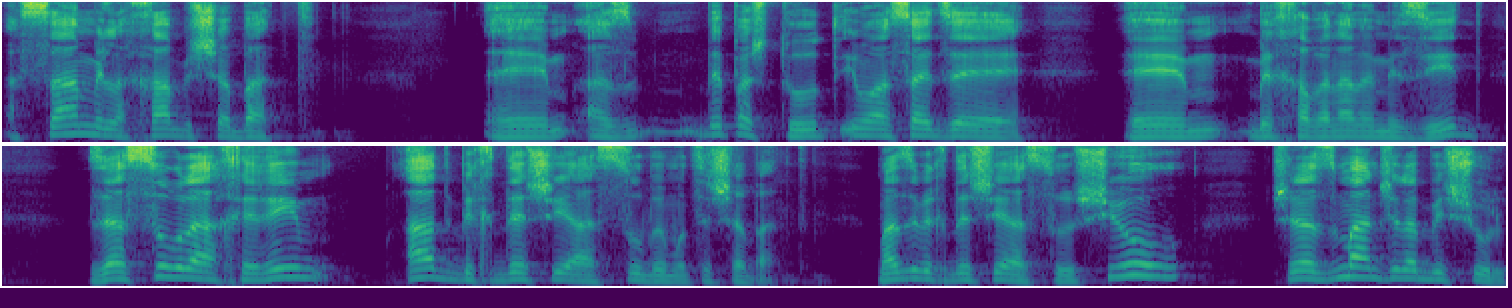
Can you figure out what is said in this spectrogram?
עשה מלאכה בשבת, אמ, אז בפשטות, אם הוא עשה את זה אמ, בכוונה במזיד, זה אסור לאחרים עד בכדי שיעשו במוצאי שבת. מה זה בכדי שיעשו? שיעור של הזמן של הבישול.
